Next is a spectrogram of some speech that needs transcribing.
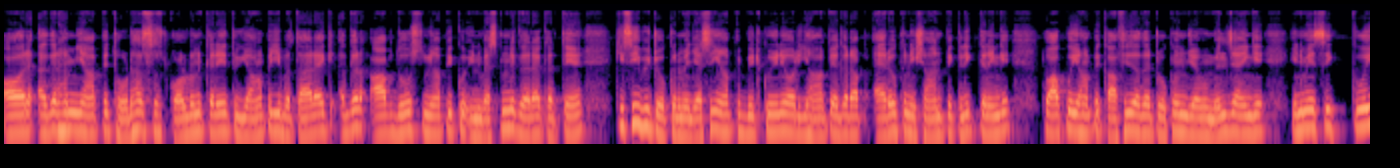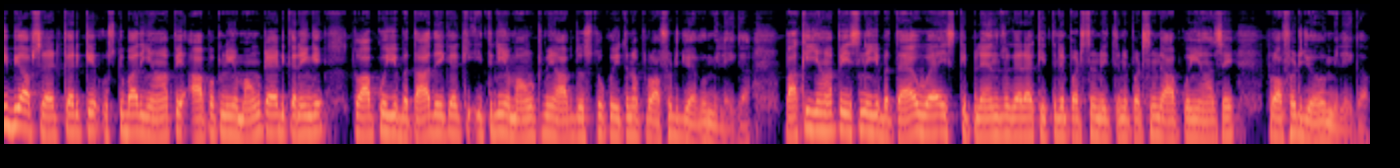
और अगर हम यहाँ पे थोड़ा सा स्क्रॉल डाउन करें तो यहाँ पे ये बता रहा है कि अगर आप दोस्त यहाँ पे कोई इन्वेस्टमेंट वगैरह करते हैं, किसी भी टोकन में, जैसे यहाँ पे बिटकॉइन है और यहाँ पे अगर आप एरो के निशान पे क्लिक करेंगे तो आपको यहाँ पे काफ़ी ज़्यादा टोकन जो है वो मिल जाएँगे। इनमें से कोई भी आप सेलेक्ट करके, उसके बाद यहाँ पर आप अपनी अमाउंट ऐड करेंगे तो आपको ये बता देगा कि इतनी अमाउंट में आप दोस्तों को इतना प्रॉफिट जो है वो मिलेगा। बाकी यहाँ पर इसने ये बताया हुआ है, इसके प्लान वगैरह कितने परसेंट इतने परसेंट आपको यहाँ से प्रॉफिट जो है वो मिलेगा।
